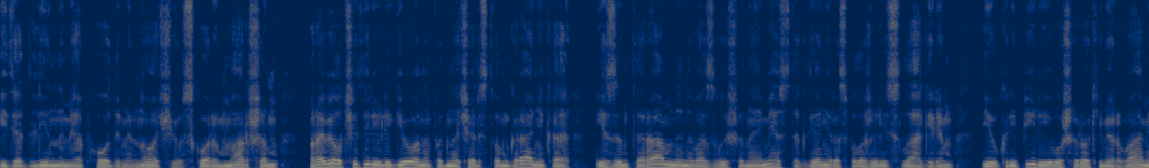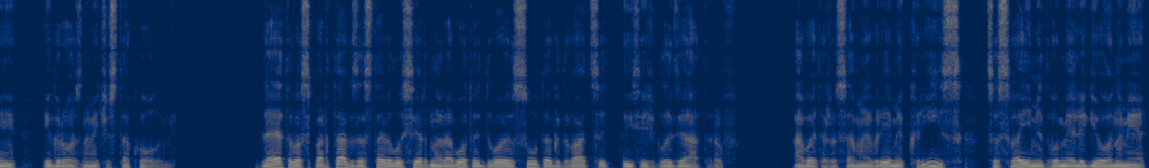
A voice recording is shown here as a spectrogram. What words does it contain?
идя длинными обходами ночью, скорым маршем, провел четыре легиона под начальством Граника из Интерамны на возвышенное место, где они расположились лагерем, и укрепили его широкими рвами и грозными чистоколами. Для этого Спартак заставил усердно работать двое суток 20 тысяч гладиаторов. А в это же самое время Крис со своими двумя легионами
